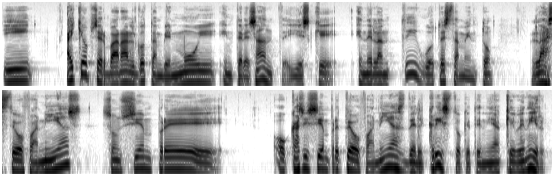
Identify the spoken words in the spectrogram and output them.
Y hay que observar algo también muy interesante, y es que en el Antiguo Testamento las teofanías son siempre o casi siempre teofanías del Cristo que tenía que venir.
